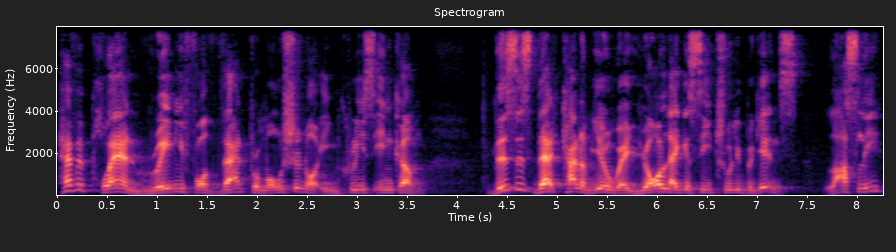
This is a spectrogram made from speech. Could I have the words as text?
Have a plan ready for that promotion or increased income. This is that kind of year where your legacy truly begins. Lastly,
